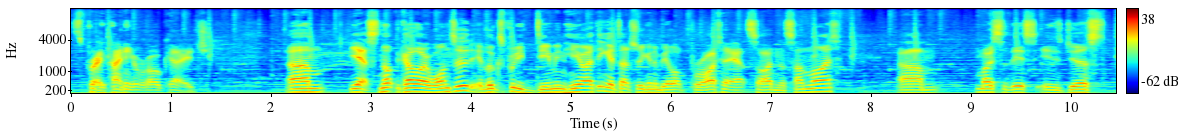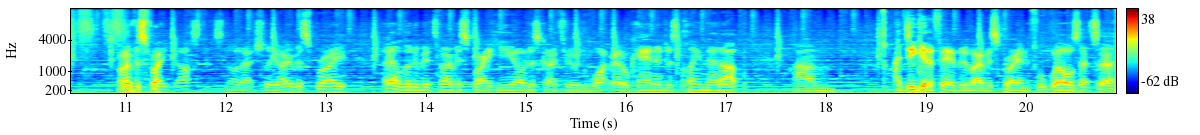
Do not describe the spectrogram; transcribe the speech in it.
Spray painting a roll cage. Um, yes, not the color I wanted. It looks pretty dim in here. I think it's actually going to be a lot brighter outside in the sunlight. Um, most of this is just overspray dust. It's not actually overspray. I got a little bits of overspray here. I'll just go through with a white rattle can and just clean that up. Um, I did get a fair bit of overspray in the footwells. That's a,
